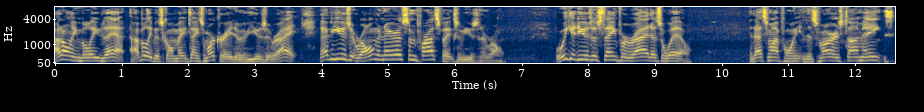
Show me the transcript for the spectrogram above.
I don't even believe that. I believe it's going to make things more creative if you use it right. Now, if you use it wrong, and there are some prospects of using it wrong, we could use this thing for right as well. And that's my point. And as far as Tom Hanks,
